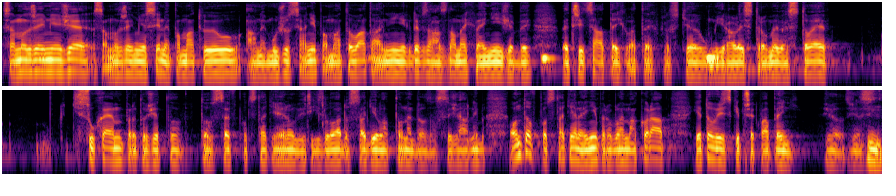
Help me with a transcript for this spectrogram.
Samozřejmě, že samozřejmě si nepamatuju a nemůžu si ani pamatovat, ani někde v záznamech není, že by ve 30. letech prostě umíraly stromy ve stoje suchem, protože to, to se v podstatě jenom vyřízlo a dosadilo to nebyl zase žádný. On to v podstatě není problém, akorát je to vždycky překvapení. Že, že, hmm.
